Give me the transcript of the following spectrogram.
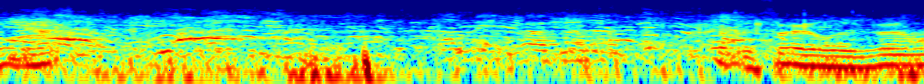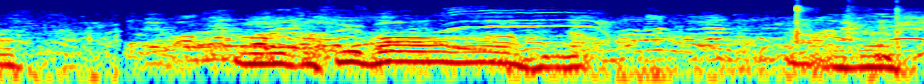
yeah. The foul as well. Oh, there's a through ball. Oh, no. That was a...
